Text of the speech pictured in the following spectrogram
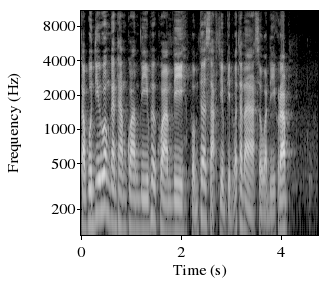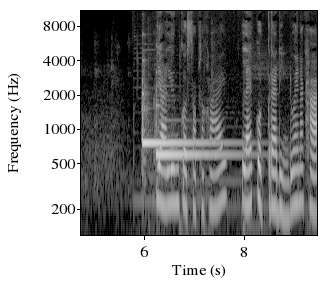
ขอบคุณที่ร่วมกันทำความดีเพื่อความดี ผมเทิดศักดิ์เจียมกิจวัฒนา สวัสดีครับ อย่าลืมกด subscribe และกดกระดิ่งด้วยนะคะ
